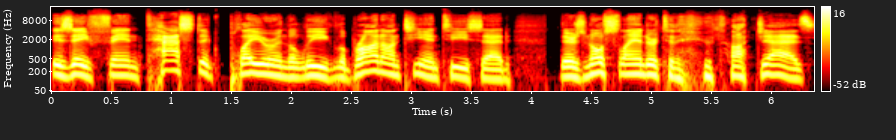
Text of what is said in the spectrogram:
is a fantastic player in the league. LeBron on TNT said, There's no slander to the Utah Jazz.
